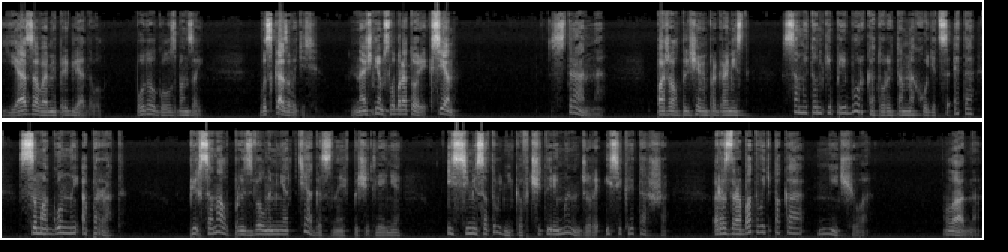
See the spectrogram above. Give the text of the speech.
я за вами приглядывал», — подал голос Бонзай. «Высказывайтесь. Начнем с лаборатории. Ксен!» «Странно», — пожал плечами программист. «Самый тонкий прибор, который там находится, — это самогонный аппарат. Персонал произвел на меня тягостное впечатление — из семи сотрудников четыре менеджера и секретарша. Разрабатывать пока нечего. Ладно.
